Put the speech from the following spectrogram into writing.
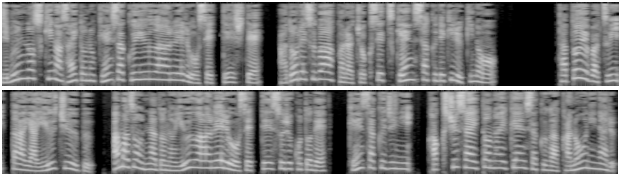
自分の好きなサイトの検索 URL を設定して、アドレスバーから直接検索できる機能。例えば Twitter や YouTube、Amazon などの URL を設定することで、検索時に各種サイト内検索が可能になる。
